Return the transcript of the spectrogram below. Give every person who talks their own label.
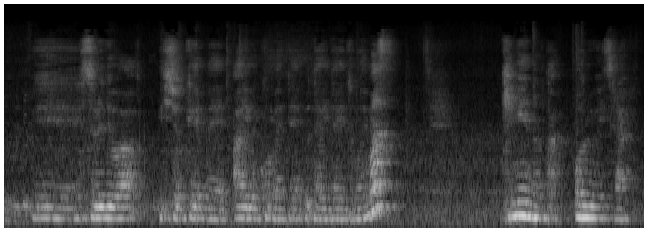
Speaker 1: えー、それでは一生懸命愛を込めて歌いたいと思います。君への歌 Always Love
